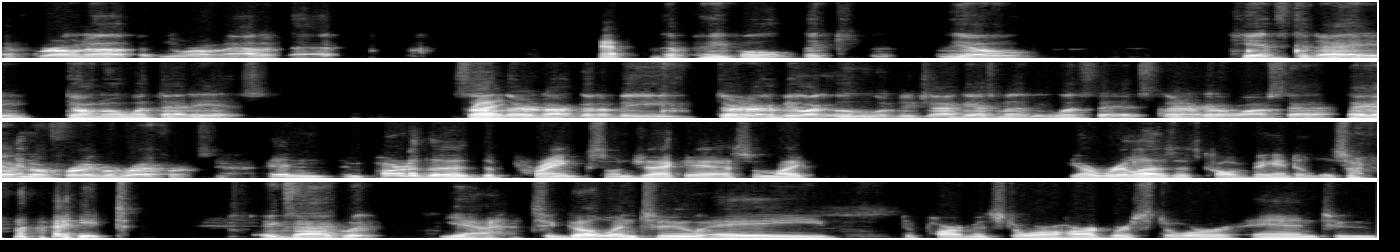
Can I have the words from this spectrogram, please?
have grown up and grown out of that. Yep. The people, the you know, kids today don't know what that is. So Right. they're not going to be. They're not going to be like, "Ooh, a new Jackass movie? What's this?" They're not going to watch that. They have And- no frame of reference. and and part of the the pranks on Jackass, I'm like, y'all realize it's called vandalism, right? Exactly. Yeah, to go into a department store or hardware store and to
